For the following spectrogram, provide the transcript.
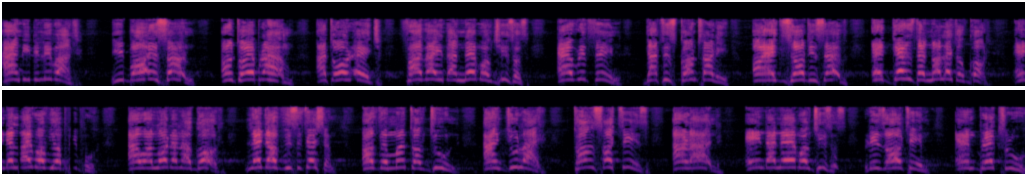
and he delivered. He bore a son unto Abraham at old age. Father, in the name of Jesus, everything that is contrary or exalt itself against the knowledge of God in the life of your people, our Lord and our God, let our visitation of the month of June and July turn such things around in the name of Jesus, resulting in breakthrough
